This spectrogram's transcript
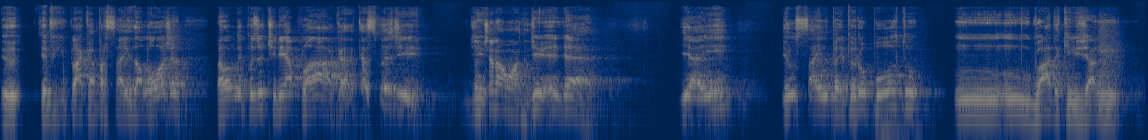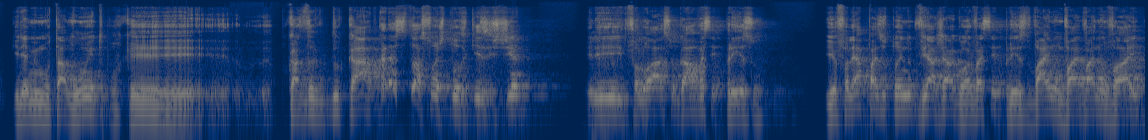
Eu teve que emplacar para sair da loja, mas logo depois eu tirei a placa. Aquelas coisas de. de tirar onda. De, é. E aí eu saindo para ir para o aeroporto, um, um, guarda que já queria me multar muito, porque. Por causa do, do, carro, por causa das situações todas que existiam, ele falou: ah, seu carro vai ser preso. E eu falei: rapaz, eu tô indo viajar agora, vai ser preso. Vai, não vai, vai, não vai.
